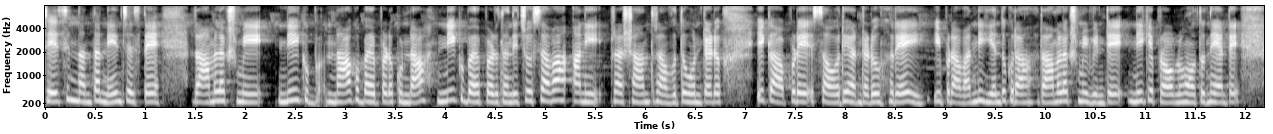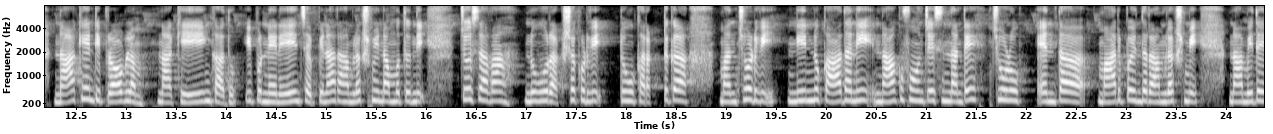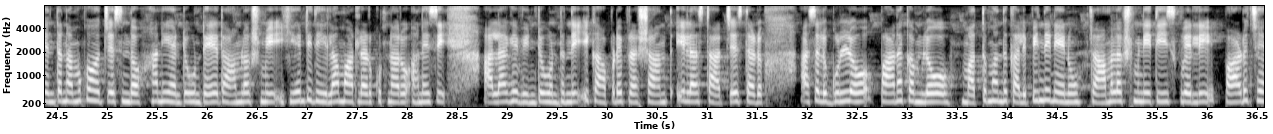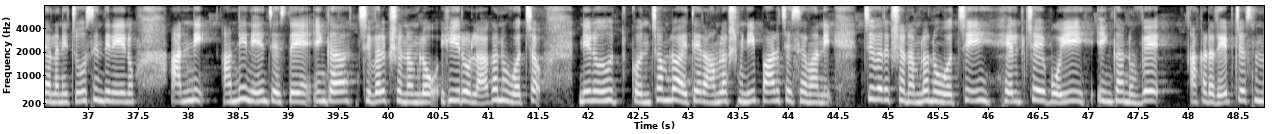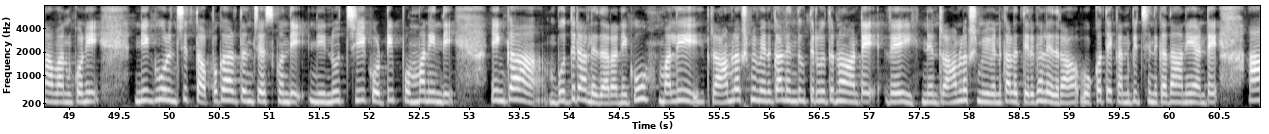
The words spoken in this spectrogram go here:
చేసిందంతా నేను చేస్తే రామలక్ష్మి నీకు నాకు భయపడకుండా నీకు భయపడుతుంది చూసావా అని ప్రశాంత్ నవ్వుతూ ఉంటాడు. ఇక అప్పుడే సౌరి అంటాడు రేయ్ ఇప్పుడు అవన్నీ ఎందుకురా? రామలక్ష్మి వింటే నీకే ప్రాబ్లం అవుతుంది అంటే నాకేంటి ప్రాబ్లం? నాకేం కాదు. ఇప్పుడు నేను ఏం చెప్పినా రామలక్ష్మి నమ్ముతుంది. చూసావా? నువ్వు రక్షకుడివి. నువ్వు కరెక్ట్గా మంచోడివి. నిన్ను కాదని నాకు ఫోన్ చేసిందంటే చూడు ఎంత మారిపోయిందో రామలక్ష్మి. నా మీద ఎంత నమ్మకం వచ్చేసిందో అని అంటూ ఉంటే రామలక్ష్మి ఏంటిది ఇలా మాట్లాడుకుంటున్నారు? అనేసి అలాగే వింటూ ఉంటుంది. ఇక అప్పుడే ప్రశాంత్ ఇలా స్టార్ట్ చేస్తాడు. అసలు గుళ్ళో పానకంలో మత్తు మందు కలిపింది నేను. రామలక్ష్మిని తీసుకువెళ్ళి పాడు చేయాలని చూసింది నేను. అన్ని అన్నీ నేను చేస్తే ఇంకా చివరి క్షణంలో హీరోలాగా నువ్వు వచ్చావు. నేను కొంచెంలో అయితే రామలక్ష్మిని పాడు చేసేవాడిని చివరి క్షణంలో నువ్వు వచ్చి హెల్ప్ చేయబోయి ఇంకా నువ్వే అక్కడ రేప్ చేస్తున్నావు అనుకొని నీ గురించి తప్పుగా అర్థం చేసుకుంది. నిన్ను చీ కొట్టి పొమ్మనింది. ఇంకా బుద్ధి రాలేదారా నీకు? మళ్ళీ రామలక్ష్మి వెనకాల ఎందుకు తిరుగుతున్నావు అంటే రేయ్ నేను రామలక్ష్మి వెనకాల తిరగలేదురా ఒక్కతే కనిపించింది కదా అని అంటే "ఆ,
